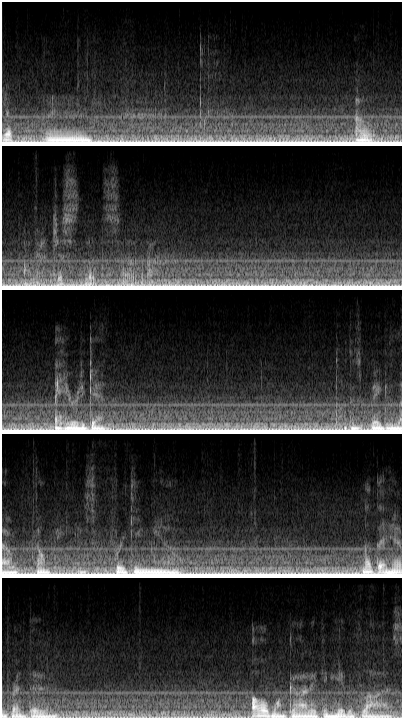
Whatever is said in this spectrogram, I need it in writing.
Yep. Oh. Okay, just let's, uh... I hear it again. It's this big loud thumping. It's freaking me out. Not the handprint there. Oh my god, I can hear the flies.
